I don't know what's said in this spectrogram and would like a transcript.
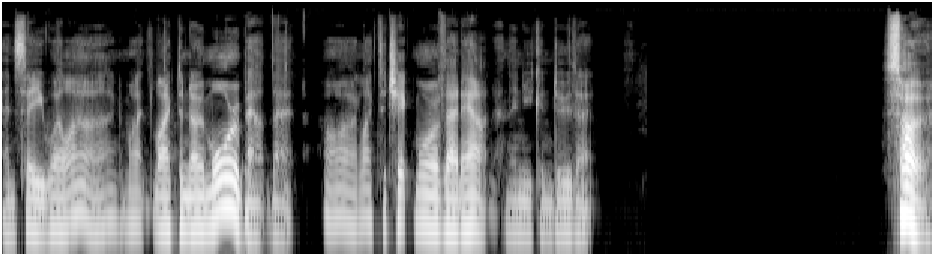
and see, well, oh, I might like to know more about that. Oh, I'd like to check more of that out. And then you can do that. So,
